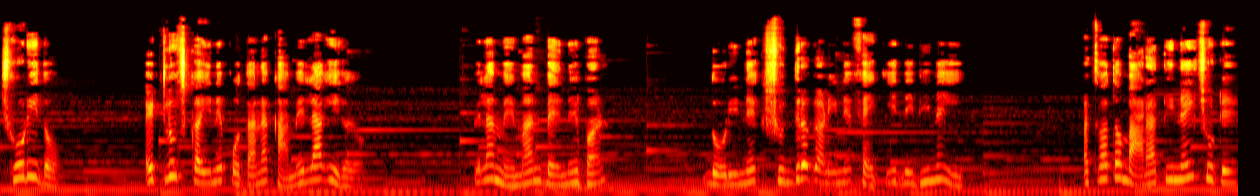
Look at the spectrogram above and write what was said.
છોડી દો. એટલું જ કહીને પોતાના કામે લાગી ગયો. પેલા મહેમાન બેને પણ દોરીને ક્ષુદ્ર ગણીને ફેંકી દીધી નહીં. અથવા તો મારાથી નહીં છૂટે.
